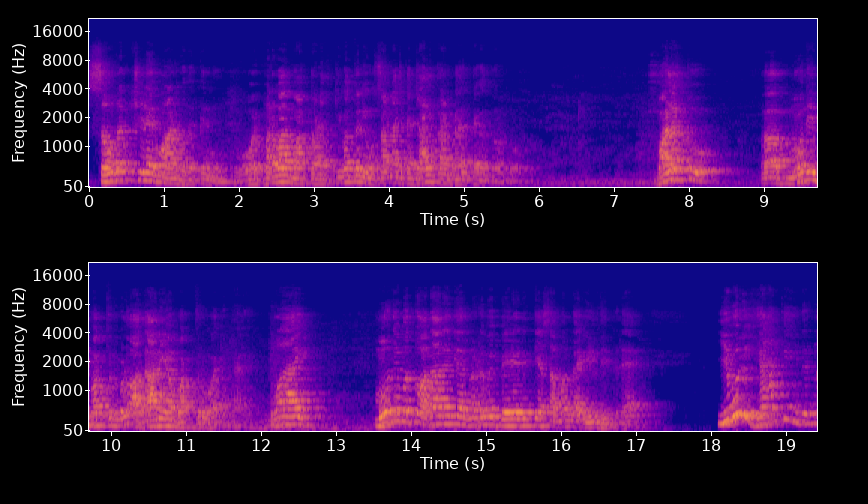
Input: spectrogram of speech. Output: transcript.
ಸಂರಕ್ಷಣೆ ಮಾಡುವುದಕ್ಕೆ ನಿಂತು, ಅವರ ಪರವಾಗಿ ಮಾತಾಡೋದಕ್ಕೆ. ಇವತ್ತು ನೀವು ಸಾಮಾಜಿಕ ಜಾಲತಾಣಗಳಲ್ಲಿ ತೆಗೆದು ನೋಡ್ಬೋದು. ಬಹಳಷ್ಟು ಮೋದಿ ಭಕ್ತರುಗಳು ಅದಾನಿಯ ಭಕ್ತರು ಆಗಿದ್ದಾರೆ. ವಾಯ್ ಮೋದಿ ಮತ್ತು ಅದಾನಿಯ ನಡುವೆ ಬೇರೆ ರೀತಿಯ ಸಂಬಂಧ ಇಲ್ಲದಿದ್ದರೆ ಇವರು ಯಾಕೆ ಇದನ್ನ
